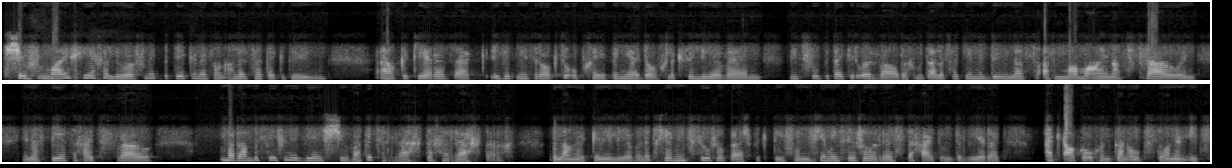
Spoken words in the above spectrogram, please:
So vir my gee geloof net betekenis aan alles wat ek doen. Elke keer as ek, jy weet mens raak so opgehep in jou daaglikse lewe en mens voel baie keer oorweldig met alles wat jy moet doen as as mamma en as vrou en en as besigheidsvrou. Maar dan besef jy weer sy wat is regtig regtig belangrik in die lewe? En dit gee my soveel perspektief en gee my soveel rustigheid om te weet dat ek elke oggend kan opstaan en iets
